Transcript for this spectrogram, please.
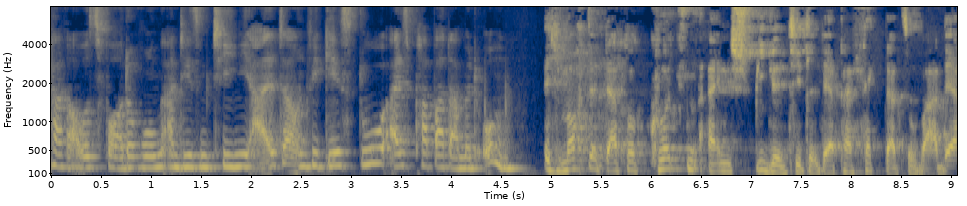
Herausforderung an diesem Teenie-Alter und wie gehst du als Papa damit um? Ich mochte da vor kurzem einen Spiegeltitel, der perfekt dazu war. Der,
